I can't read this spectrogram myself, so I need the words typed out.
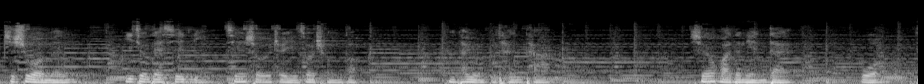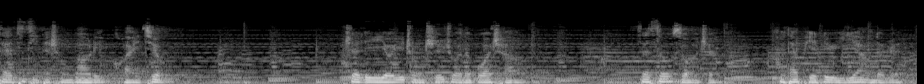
只是我们依旧在心里坚守着一座城堡，让它永不坍塌。喧哗的年代，我在自己的城堡里怀旧。这里有一种执着的波长，在搜索着和它频率一样的人。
